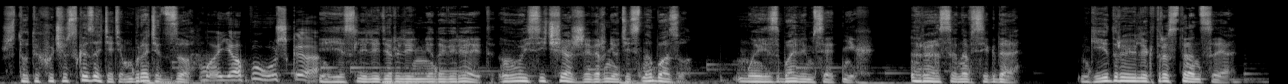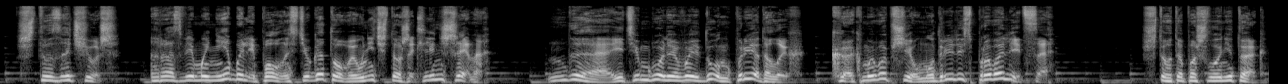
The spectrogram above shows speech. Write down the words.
Что ты хочешь сказать этим, братец Зо? Моя пушка. Если лидер Линь мне доверяет, вы сейчас же вернетесь на базу. Мы избавимся от них. Раз и навсегда. Гидроэлектростанция. Что за чушь? Разве мы не были полностью готовы уничтожить Линшена? Да, и тем более Вейдун предал их. Как мы вообще умудрились провалиться? Что-то пошло не так.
